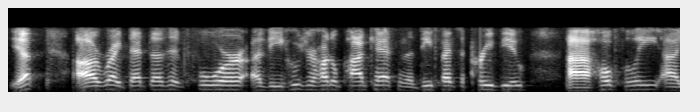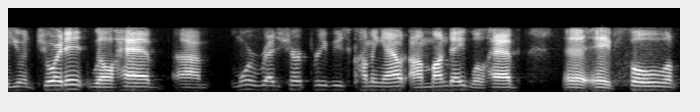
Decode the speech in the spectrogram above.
Yep. All right, that does it for uh, the Hoosier Huddle podcast and the defensive preview. Uh, hopefully, uh, you enjoyed it. We'll have um, more red shirt previews coming out on Monday. We'll have uh, a full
